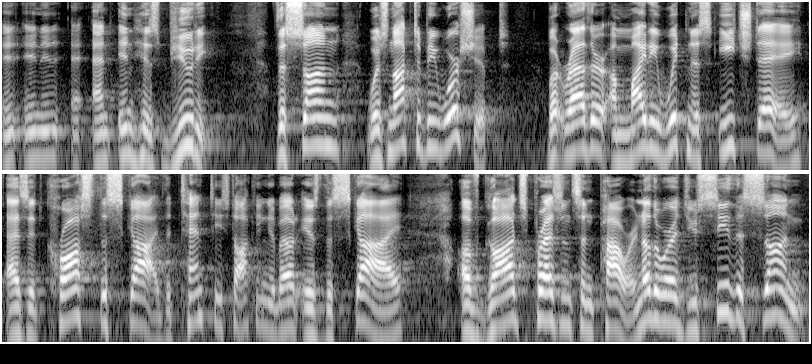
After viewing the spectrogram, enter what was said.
in, in, and in his beauty. The sun was not to be worshiped, but rather a mighty witness each day as it crossed the sky. The tent he's talking about is the sky of God's presence and power. In other words, you see the sun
